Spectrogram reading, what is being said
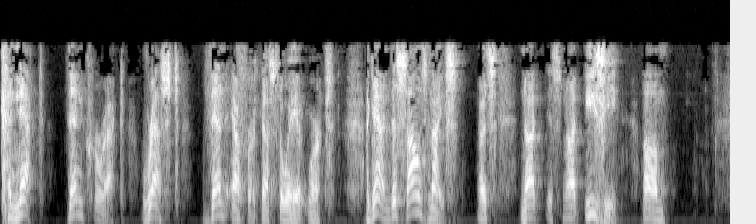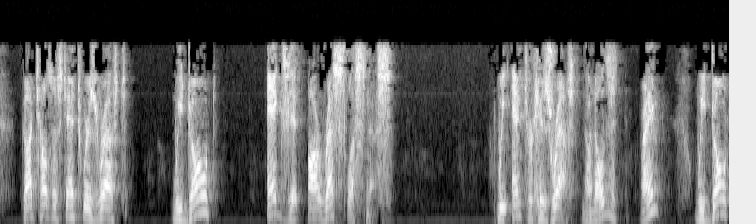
Connect, then correct. Rest, then effort. That's the way it works. Again, this sounds nice. It's not, it's not easy. Um, God tells us to enter His rest. We don't exit our restlessness. We enter His rest. Now notice, right? We don't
